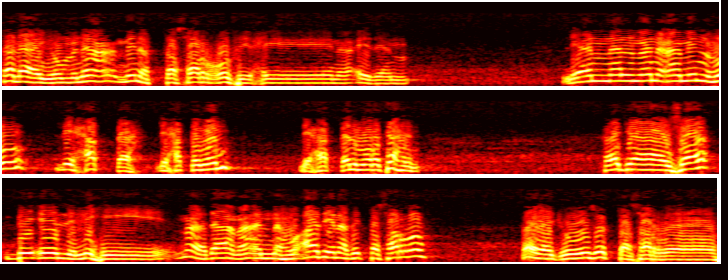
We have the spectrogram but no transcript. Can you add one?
فلا يمنع من التصرف حينئذ. لأن المنع منه لحقه. لحق من؟ لحق المرتهن. فجاز بإذنه. ما دام أنه أذن في التصرف فيجوز التصرف.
